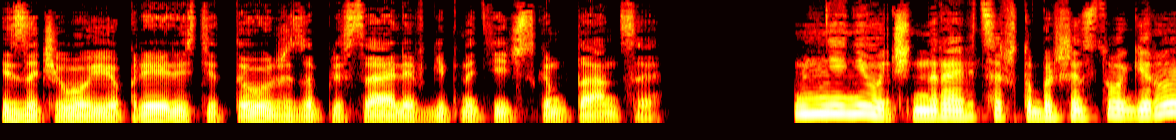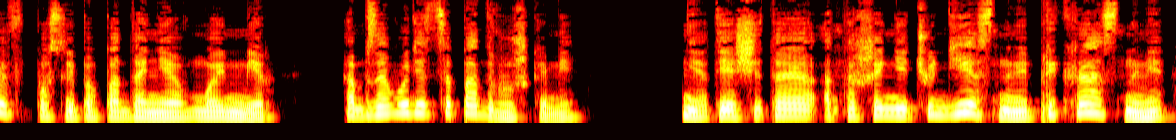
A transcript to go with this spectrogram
из-за чего ее прелести тут же заплясали в гипнотическом танце. Мне не очень нравится, что большинство героев после попадания в мой мир обзаводятся подружками. Нет, я считаю отношения чудесными, прекрасными,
